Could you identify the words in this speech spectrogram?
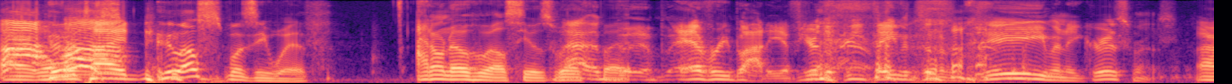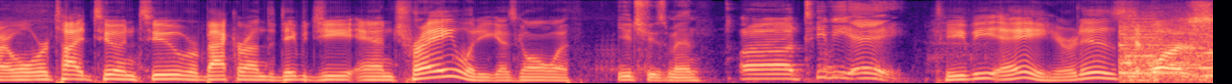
right, well, we're tied. Who else was he with? I don't know who else he was with, Uh, but b- Everybody, if you're the Pete Davidson of Gee, many Christmas. All right, well, we're tied two and two. We're back around to David G and Trey. What are you guys going with? you choose, man. Uh, TVA. TVA. Here it is. It was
